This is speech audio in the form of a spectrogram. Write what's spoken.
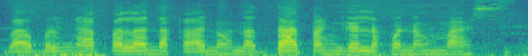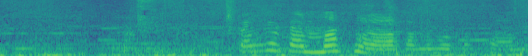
Babal nga pala naka ano, nagtatanggal ako ng mask. Tanggal ka mas, wala ka naman kasama.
